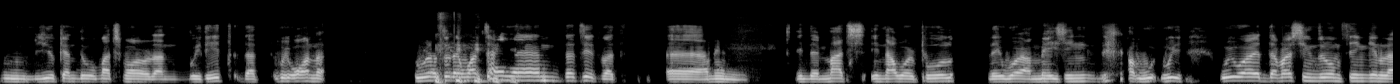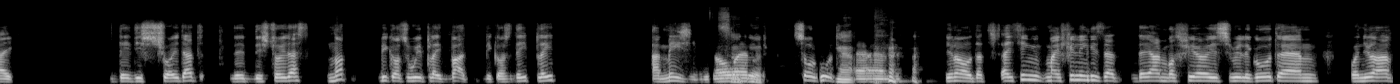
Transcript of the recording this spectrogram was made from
you can do much more than we did. That we won, we won to them one time, and that's it. But uh, I mean, in the match in our pool, they were amazing. we we were at the dressing room thinking like they destroyed that they destroyed us not because we played bad because they played amazing you know so and good. so good Yeah. and you know that's i think my feeling is that the atmosphere is really good and when you have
